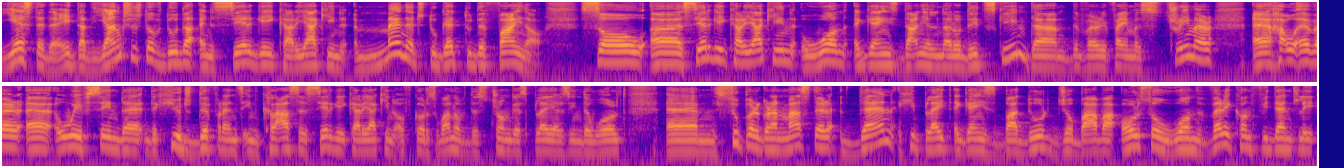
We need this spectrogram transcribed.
yesterday that Jan Krzysztof Duda and Sergey Karjakin managed to get to the final. So uh, Sergey Karjakin won against Daniel Naroditsky, the, the very famous streamer. Uh, however, uh, we've seen the, the huge difference in classes. Sergey Karjakin, of course, one of the strongest players in the world, um, super grandmaster. Then he played against Baadur Jobava, also won very confidently,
